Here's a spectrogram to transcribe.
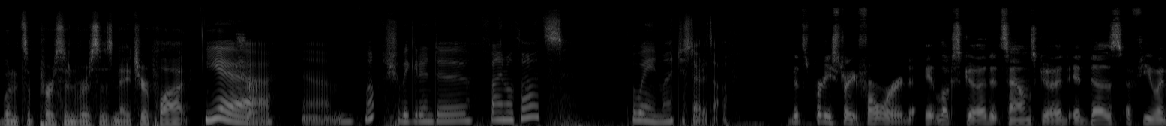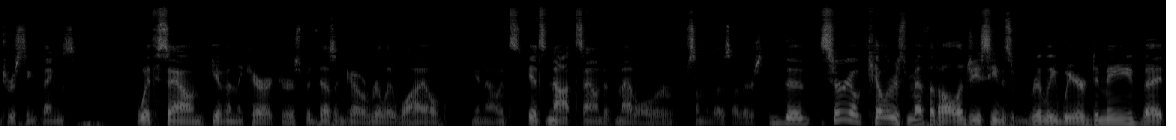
when it's a person versus nature plot. Yeah. Um. Well, should we get into final thoughts? Luane, why don't you start us off? It's pretty straightforward. It looks good. It sounds good. It does a few interesting things with sound, given the characters, but doesn't go really wild. You know, it's it's not Sound of Metal or some of those others. The serial killer's methodology seems really weird to me, but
